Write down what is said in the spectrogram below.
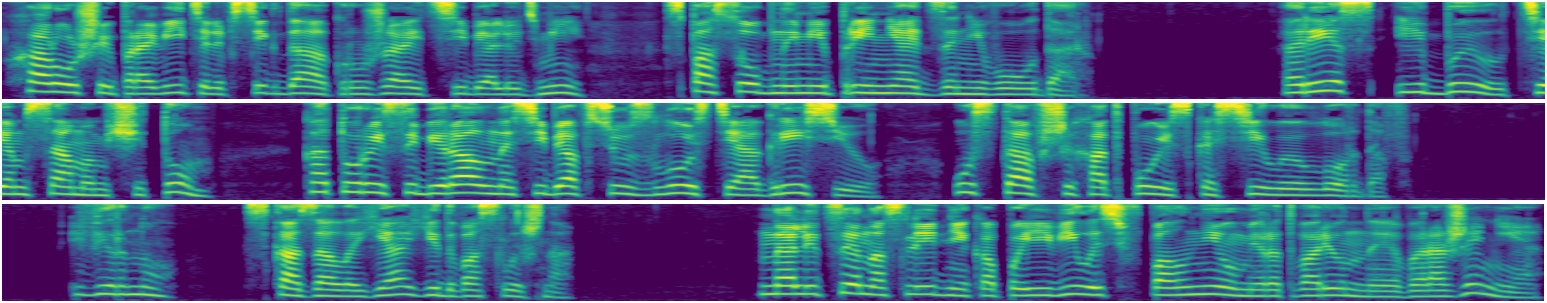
Хороший правитель всегда окружает себя людьми, способными принять за него удар. Рес и был тем самым щитом, который собирал на себя всю злость и агрессию, уставших от поиска силы лордов. «Верну», — сказала я, едва слышно. На лице наследника появилось вполне умиротворенное выражение,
